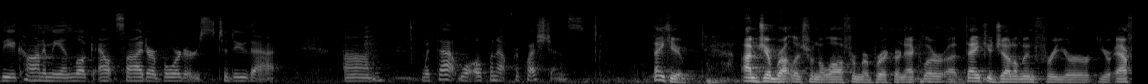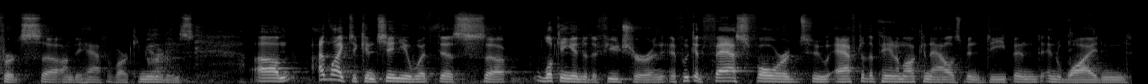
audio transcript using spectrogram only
the economy and look outside our borders to do that. Um, With that, we'll open up for questions. Thank you. I'm Jim Rutledge from the law firm of Bricker and Eckler. Uh, Thank you, gentlemen, for your, your efforts uh, on behalf of our communities. Um, I'd like to continue with this, uh, looking into the future, and if we could fast forward to after the Panama Canal has been deepened and widened,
